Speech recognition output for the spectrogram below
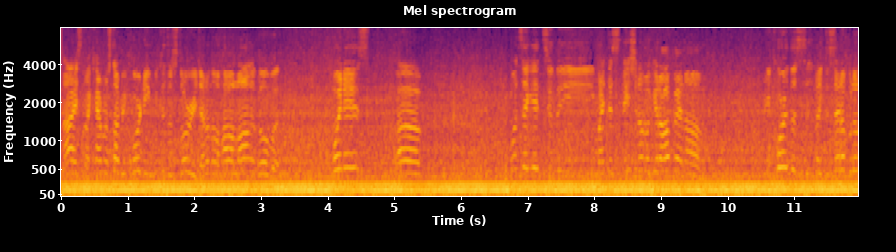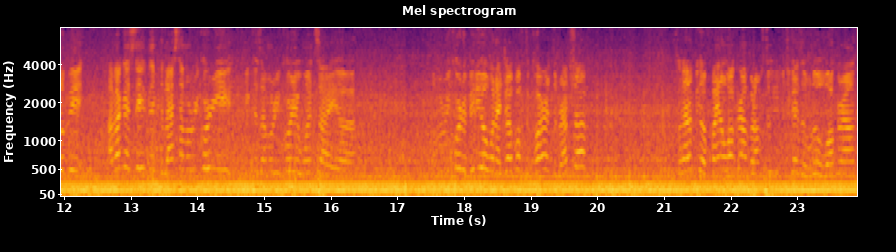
nice my camera stopped recording because of storage i don't know how long ago but point is um, once i get to the my destination i'm gonna get off and um, record the like the setup a little bit i'm not gonna say the last time i'm recording it because i'm gonna record it once i uh, i'm gonna record a video when i drop off the car at the wrap shop so that'll be a final walk around but i'm still giving you guys a little walk around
